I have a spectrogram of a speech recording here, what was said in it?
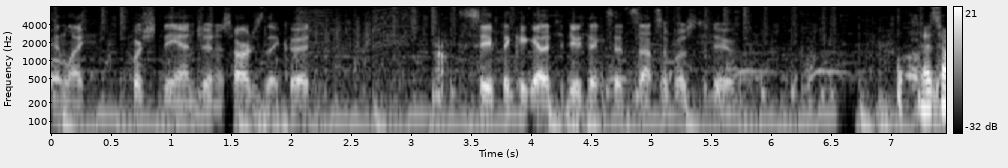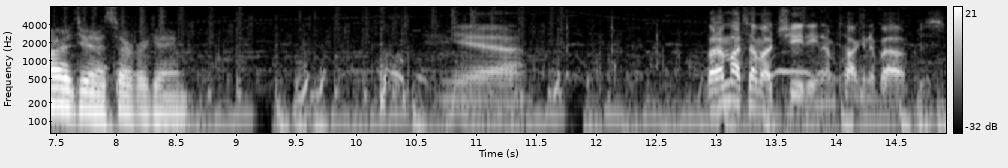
and like pushed the engine as hard as they could to see if they could get it to do things it's not supposed to do. That's hard to do in a server game. Yeah. But I'm not talking about cheating. I'm talking about just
